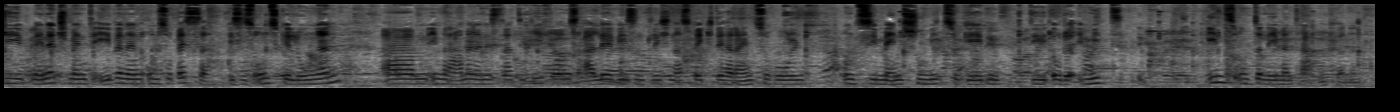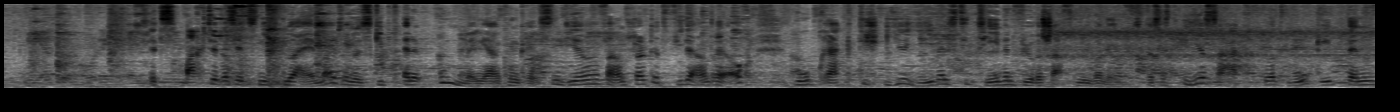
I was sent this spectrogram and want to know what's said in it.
die Management-Ebenen, umso besser ist es uns gelungen, ähm, im Rahmen eines Strategiefonds alle wesentlichen Aspekte hereinzuholen und sie Menschen mitzugeben, die oder mit ins Unternehmen tragen können. Jetzt macht ihr das jetzt nicht nur einmal, sondern es gibt eine Unmenge an Kongressen, die ihr veranstaltet, viele andere auch, wo praktisch ihr jeweils die Themenführerschaften übernehmt. Das heißt, ihr sagt dort, wo geht denn,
